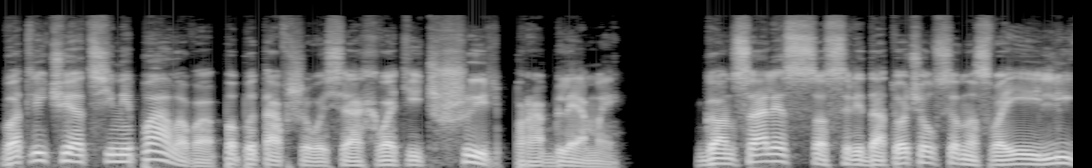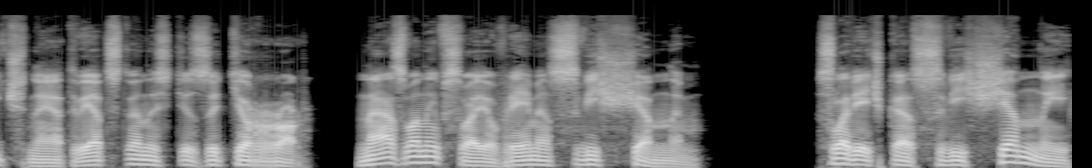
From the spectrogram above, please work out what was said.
В отличие от Семипалова, попытавшегося охватить ширь проблемы, Гонсалес сосредоточился на своей личной ответственности за террор, названный в свое время «священным». Словечко «священный»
